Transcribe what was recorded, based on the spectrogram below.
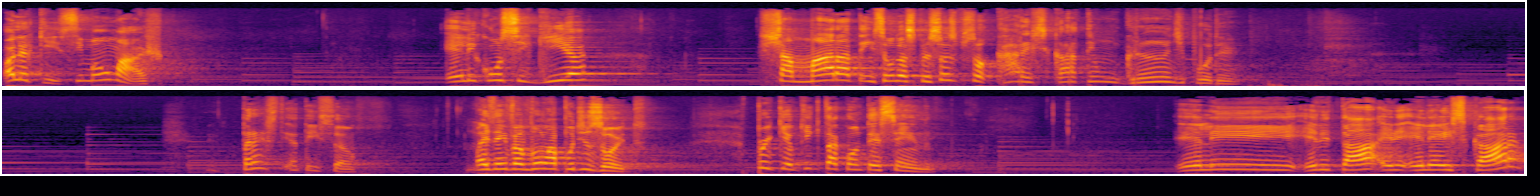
Olha aqui, Simão Mágico. Ele conseguia chamar a atenção das pessoas, pessoas, cara, esse cara tem um grande poder. Prestem atenção. Mas aí vamos lá para o 18. Porque o que está acontecendo? Ele, ele, tá, ele, ele é esse cara,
